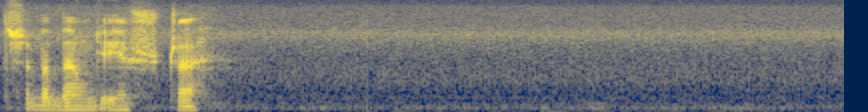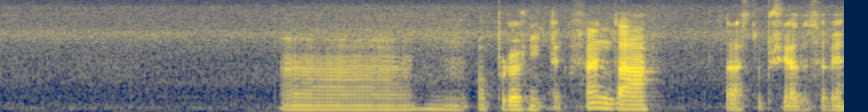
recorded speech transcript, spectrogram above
trzeba będzie jeszcze. Mm, opróżnić tego fenda. Zaraz tu przyjadę sobie.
